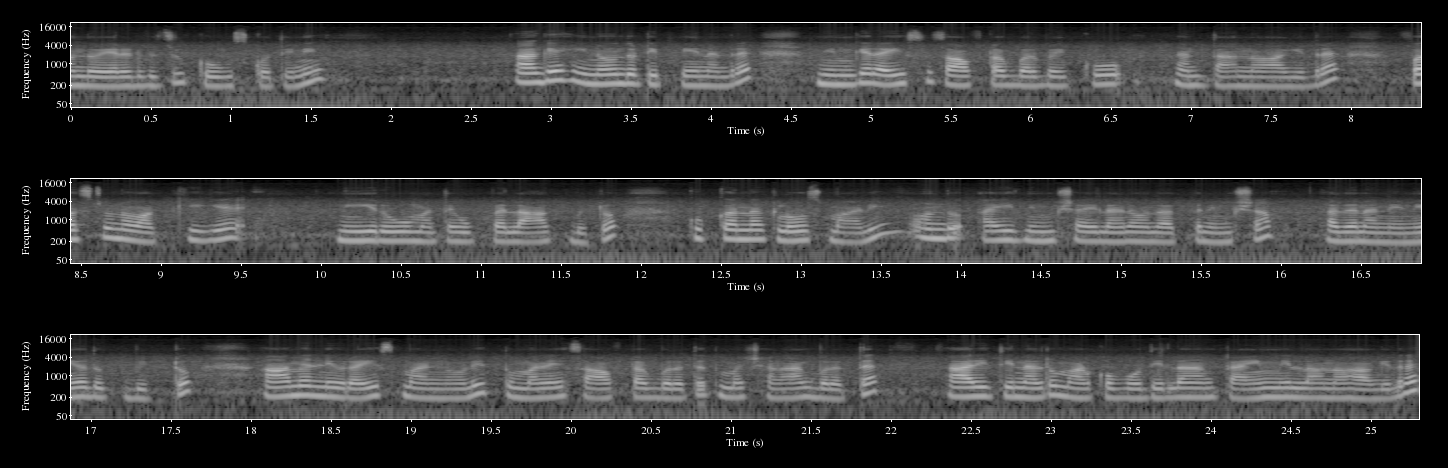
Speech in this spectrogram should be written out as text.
ಒಂದು ಎರಡು ವಿಸಿಲ್ ಕೂಗಿಸ್ಕೊತೀನಿ. ಹಾಗೆ ಇನ್ನೊಂದು ಟಿಪ್ ಏನಂದರೆ, ನಿಮಗೆ ರೈಸ್ ಸಾಫ್ಟಾಗಿ ಬರಬೇಕು ಅಂತ ಅನ್ನೋ ಆಗಿದ್ದರೆ ಫಸ್ಟು ನಾವು ಅಕ್ಕಿಗೆ ನೀರು ಮತ್ತು ಉಪ್ಪೆಲ್ಲ ಹಾಕ್ಬಿಟ್ಟು ಕುಕ್ಕರ್ನ ಕ್ಲೋಸ್ ಮಾಡಿ ಒಂದು ಐದು ನಿಮಿಷ ಇಲ್ಲಾಂದರೆ ಒಂದು ಹತ್ತು ನಿಮಿಷ ಅದನ್ನು ನೆನೆಯೋದಕ್ಕೆ ಬಿಟ್ಟು ಆಮೇಲೆ ನೀವು ರೈಸ್ ಮಾಡಿ ನೋಡಿ ತುಂಬಾ ಸಾಫ್ಟಾಗಿ ಬರುತ್ತೆ, ತುಂಬ ಚೆನ್ನಾಗಿ ಬರುತ್ತೆ. ಆ ರೀತಿ ಏನಾದರೂ ಮಾಡ್ಕೋಬೋದು. ಇಲ್ಲ, ನಂಗೆ ಟೈಮ್ ಇಲ್ಲ ಅನ್ನೋ ಹಾಗಿದ್ರೆ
